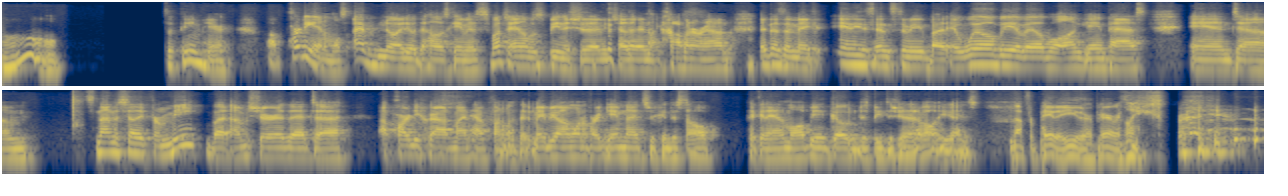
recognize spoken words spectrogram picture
Oh. A theme here. Uh, party animals. I have no idea what the hell this game is. It's a bunch of animals beating the shit out of each other and like hopping around. It doesn't make any sense to me, but it will be available on Game Pass. And um, it's not necessarily for me, but I'm sure that uh, a party crowd might have fun with it. Maybe on one of our game nights, we can just all pick an animal. I'll be a goat and just beat the shit out of all you guys. Not for payday either, apparently. Right.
